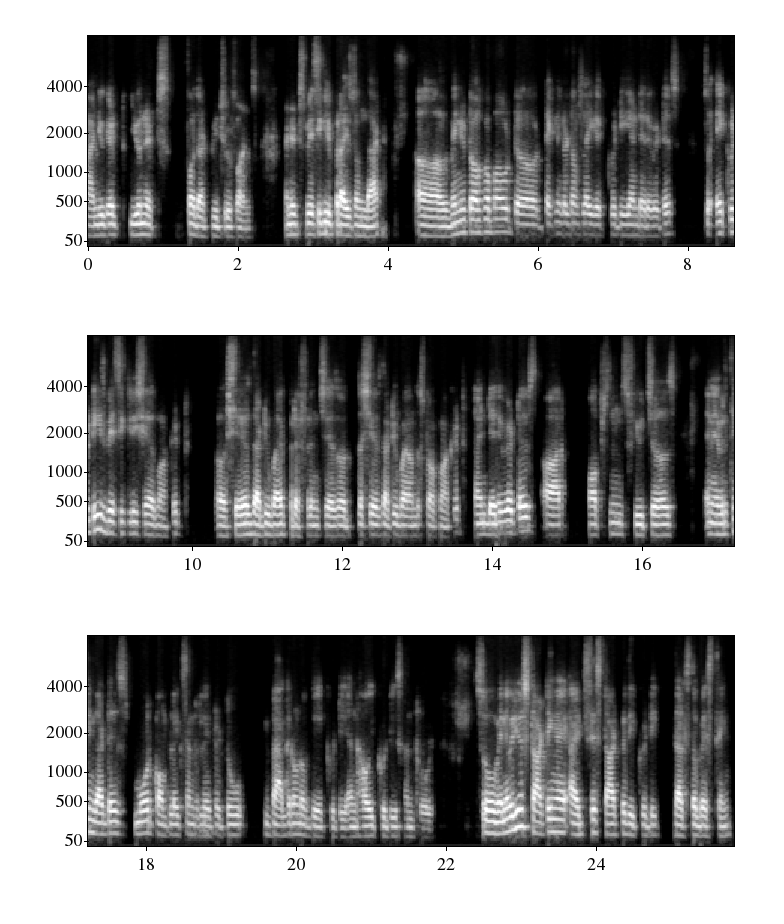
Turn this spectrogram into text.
and you get units for that mutual funds, and it's basically priced on that. Uh, when you talk about uh, technical terms like equity and derivatives, so equity is basically share market uh, shares that you buy, preference shares, or the shares that you buy on the stock market, and derivatives are options, futures, and everything that is more complex and related to background of the equity and how equity is controlled so whenever you're starting, I, I'd say start with equity. That's the best thing.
